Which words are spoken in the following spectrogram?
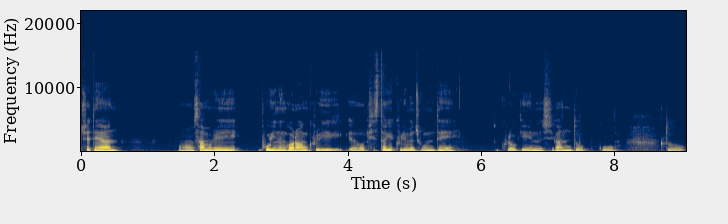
최대한 어, 사물이 보이는 거랑 그리, 어, 비슷하게 그리면 좋은데 또 그러기에는 시간도 없고 또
